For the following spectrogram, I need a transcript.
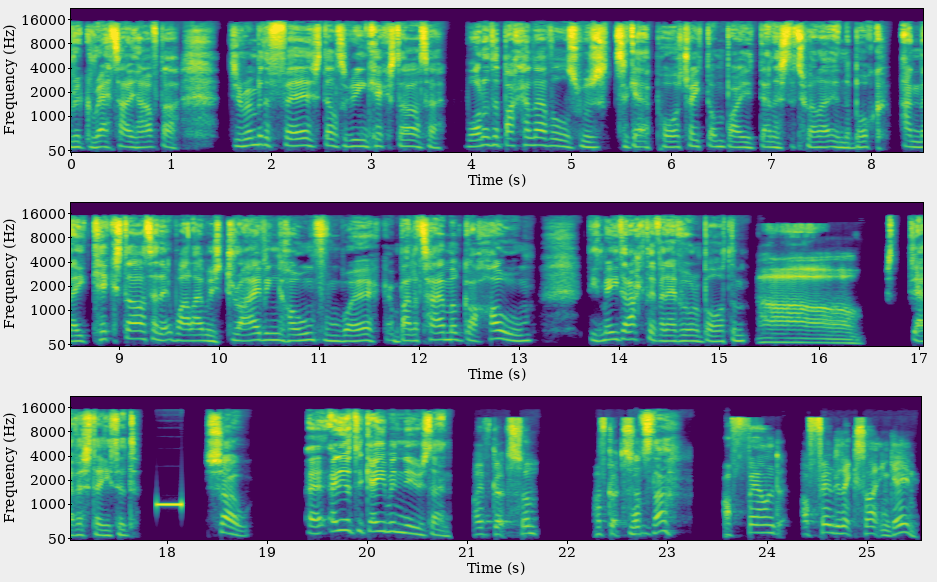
regret I have. That do you remember the first Delta Green Kickstarter? One of the backer levels was to get a portrait done by Dennis Detwiller in the book, and they kickstarted it while I was driving home from work. And by the time I got home, they'd made it active, and everyone bought them. oh Devastated. So, uh, any other gaming news then? I've got some. I've got some. What's that? I found. I found an exciting game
